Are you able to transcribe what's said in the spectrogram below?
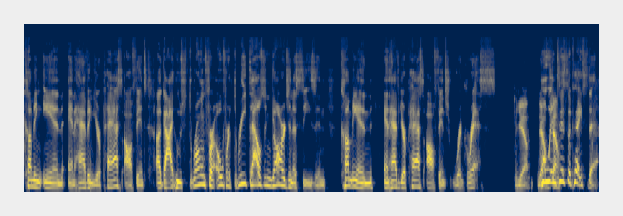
coming in and having your pass offense, a guy who's thrown for over 3,000 yards in a season, come in and have your pass offense regress? Yeah. yeah who I'm tell- anticipates that?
